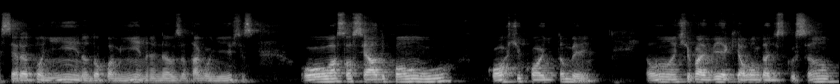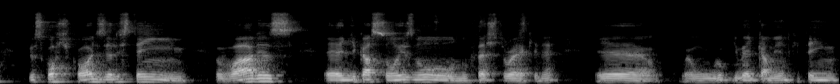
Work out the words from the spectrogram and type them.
serotonina, dopamina, né, os antagonistas, ou associado com o corticoide também. Então, a gente vai ver aqui ao longo da discussão que os corticoides, eles têm várias é, indicações no, no fast track, né? É, é um grupo de medicamento que tem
